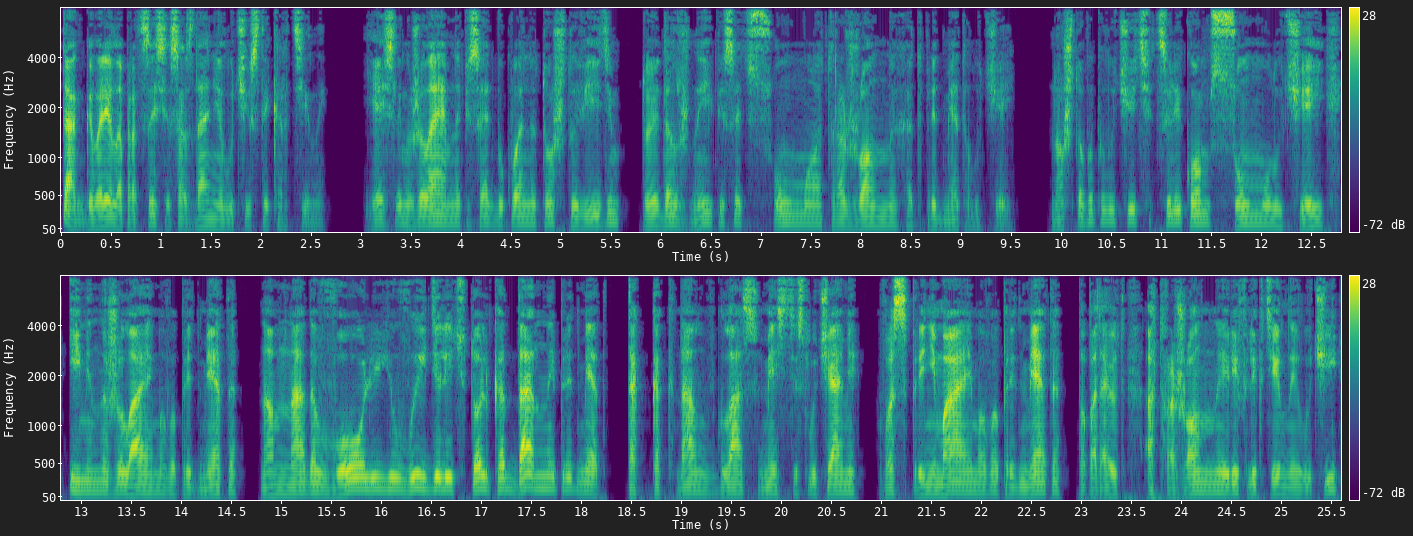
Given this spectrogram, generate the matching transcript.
так говорил о процессе создания лучистой картины. Если мы желаем написать буквально то, что видим, то и должны писать сумму отраженных от предмета лучей. Но чтобы получить целиком сумму лучей именно желаемого предмета, нам надо волею выделить только данный предмет, так как нам в глаз вместе с лучами воспринимаемого предмета попадают отраженные рефлективные лучи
